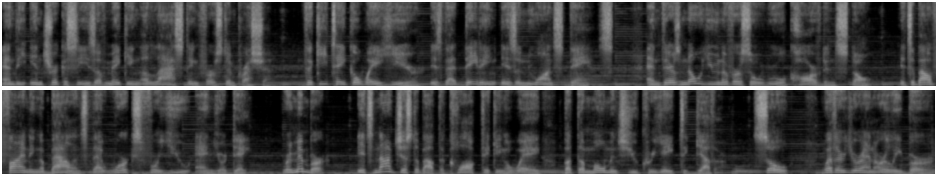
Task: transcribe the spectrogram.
and the intricacies of making a lasting first impression. The key takeaway here is that dating is a nuanced dance, and there's no universal rule carved in stone. It's about finding a balance that works for you and your date. Remember, it's not just about the clock ticking away, but the moments you create together. So, whether you're an early bird,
